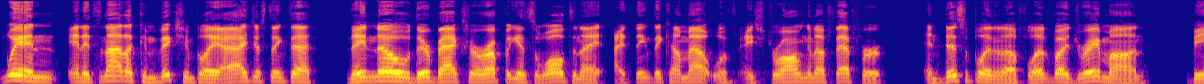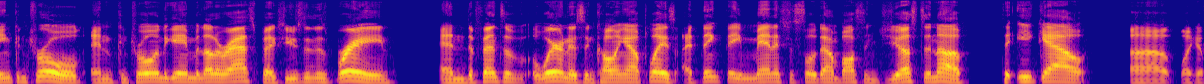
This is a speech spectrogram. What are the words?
win, and it's not a conviction play. I just think that they know their backs are up against the wall tonight. I think they come out with a strong enough effort and disciplined enough, led by Draymond, being controlled and controlling the game in other aspects, using his brain and defensive awareness and calling out plays. I think they managed to slow down Boston just enough to eke out uh, like a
